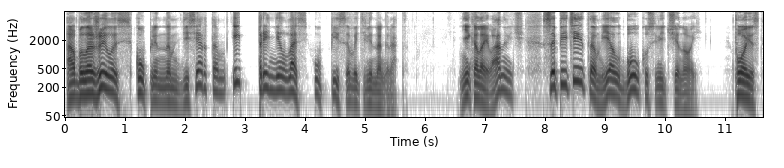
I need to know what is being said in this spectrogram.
обложилась купленным десертом и принялась уписывать виноград. Николай Иванович с аппетитом ел булку с ветчиной. Поезд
